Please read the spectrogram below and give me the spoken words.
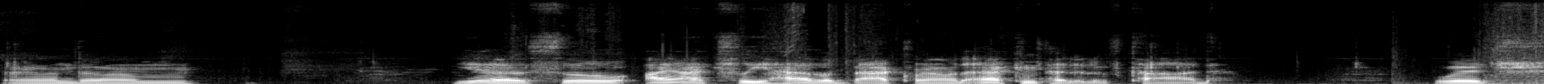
And um yeah, so I actually have a background at competitive COD, which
